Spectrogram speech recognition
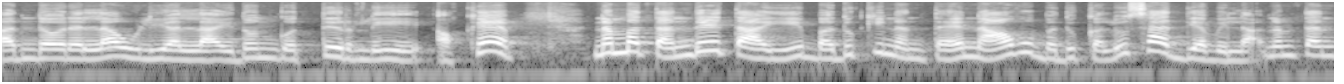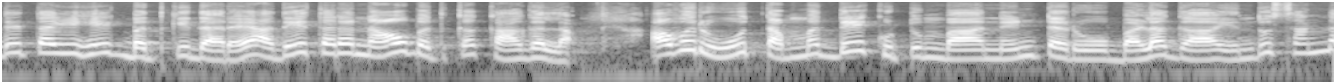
ಬಂದವರೆಲ್ಲ ಉಳಿಯಲ್ಲ, ಇದೊಂದು ಗೊತ್ತಿರಲಿ. ಓಕೆ ನಮ್ಮ ತಂದೆ ತಾಯಿ ಬದುಕಿನಂತೆ ನಾವು ಬದುಕಲು ಸಾಧ್ಯವಿಲ್ಲ. ನಮ್ಮ ತಂದೆ ತಾಯಿ ಹೇಗೆ ಬದುಕಿದ್ದಾರೆ, ಅದೇ ಥರ ನಾವು ಬದುಕಕ್ಕಾಗಲ್ಲ. ಅವರು ತಮ್ಮದ್ದೇ ಕುಟುಂಬ, ನೆಂಟರು, ಬಳಗ ಎಂದು ಸಣ್ಣ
